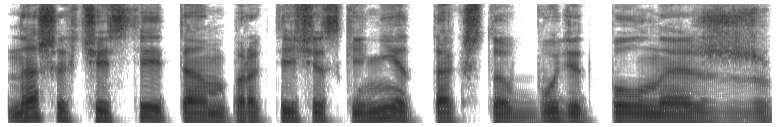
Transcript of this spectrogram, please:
Наших частей там практически нет, так что будет полная ж...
